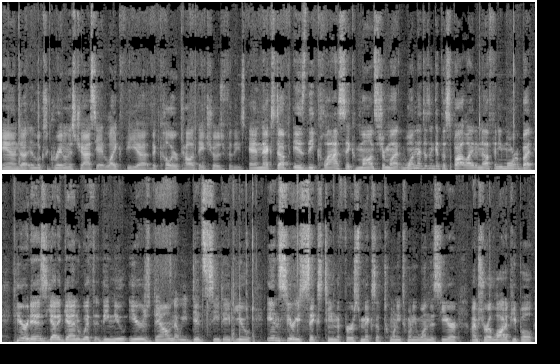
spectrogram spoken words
and uh, it looks great on this chassis. I like the uh, the color palette they chose for these. And next up is the classic Monster Mutt, one that doesn't get the spotlight enough anymore, but here it is yet again with the new ears down that we did see debut in Series 16, the first mix of 2021 this year. I'm sure a lot of people,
